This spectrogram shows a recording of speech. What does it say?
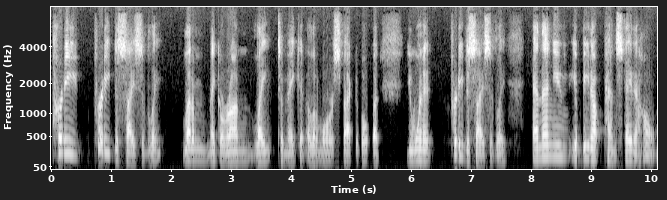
pretty pretty decisively. Let them make a run late to make it a little more respectable, but you win it pretty decisively, and then you you beat up Penn State at home,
